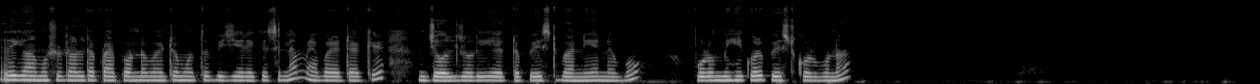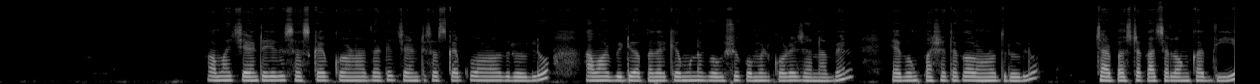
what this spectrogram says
এদিকে আমার মসুর ডালটা প্রায় পনেরো মিনিটের মতো ভিজিয়ে রেখেছিলাম। এবার এটাকে জল জড়িয়ে একটা পেস্ট বানিয়ে নেব। পুরো মিহি করে পেস্ট করব না। আমার চ্যানেলটি যদি সাবস্ক্রাইব করা না থাকে, চ্যানেলটি সাবস্ক্রাইব করানো রইল। আমার ভিডিও আপনাদের কেমন লাগে অবশ্যই কমেন্ট করে জানাবেন। এবং পাশে থাকা অনুরোধ রইল চার পাঁচটা কাঁচা লঙ্কা দিয়ে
